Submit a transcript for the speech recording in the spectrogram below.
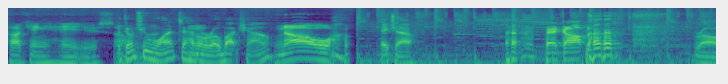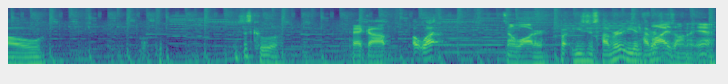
fucking hate you so. But Don't you much. want to have a robot chow? No. Hey, chow. Pick up. Bro. This is cool. Pick up. Oh, what? It's on water. But he's just hovered? He, He hovers? flies on it, yeah.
